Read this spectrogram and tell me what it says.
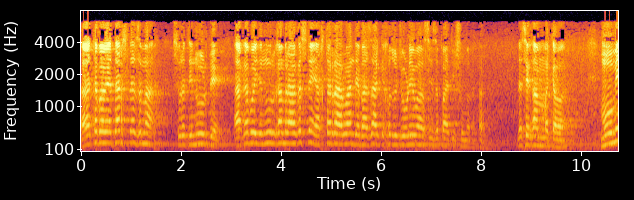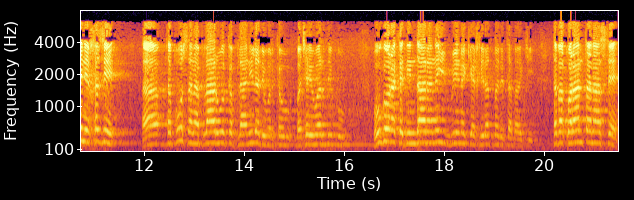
ته به درس ته زما سورته نور ده هغه به د نور غم راغسته اختر را روان دی بازار کې خزو جوړې واسه زپاتې شوم د څه غم مکوا مؤمن خزه ته پوسنه پلار وک پلاني لدی ورکو بچي ور دي کو وګوره ک دیندار نه وینه کې اخرت به تبا کی تبا قران ته ناشته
